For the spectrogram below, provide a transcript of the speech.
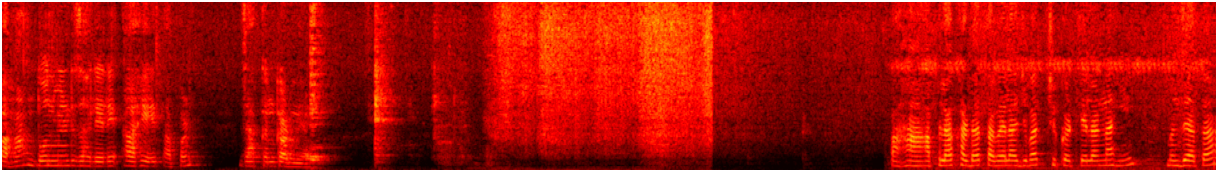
पहा दोन मिनिट झालेले आहेत. आपण झाकण काढूया. पहा आपला खरडा तव्याला अजिबात चिकटलेला नाही. म्हणजे आता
